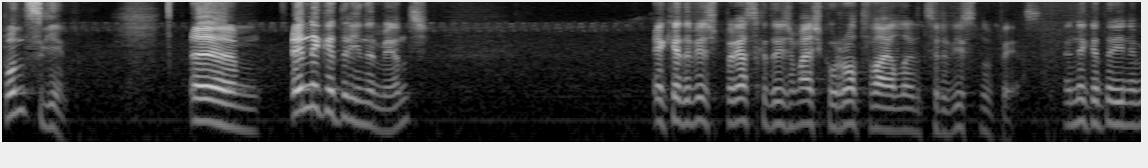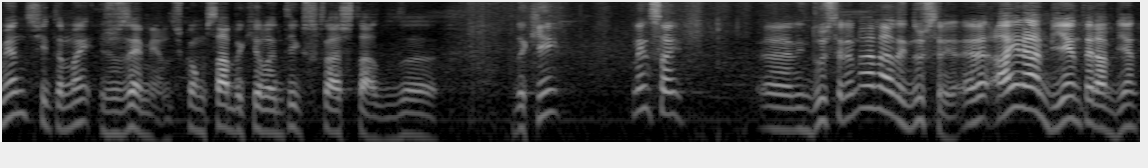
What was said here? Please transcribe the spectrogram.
Ponto seguinte. Um, Ana Catarina Mendes é cada vez, parece cada vez mais com o Rottweiler de serviço no PS. Ana Catarina Mendes e também José Mendes. Como sabe, aquele antigo secretário de Estado de, daqui, nem sei, uh, indústria, não é nada indústria, era, ah, era ambiente, era ambiente.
